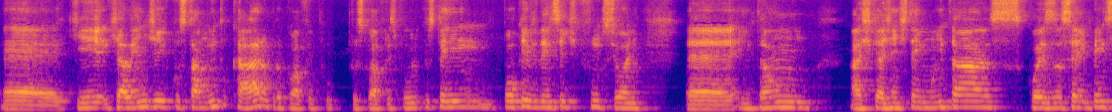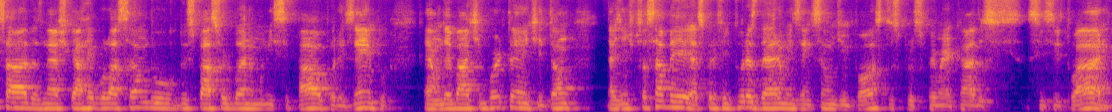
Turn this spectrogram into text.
é, que, que além de custar muito caro para cofre, os cofres públicos, tem pouca evidência de que funcione. É, então, acho que a gente tem muitas coisas a serem pensadas, né? Acho que a regulação do, do espaço urbano municipal, por exemplo, é um debate importante. Então, a gente precisa saber, as prefeituras deram isenção de impostos para os supermercados se situarem.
